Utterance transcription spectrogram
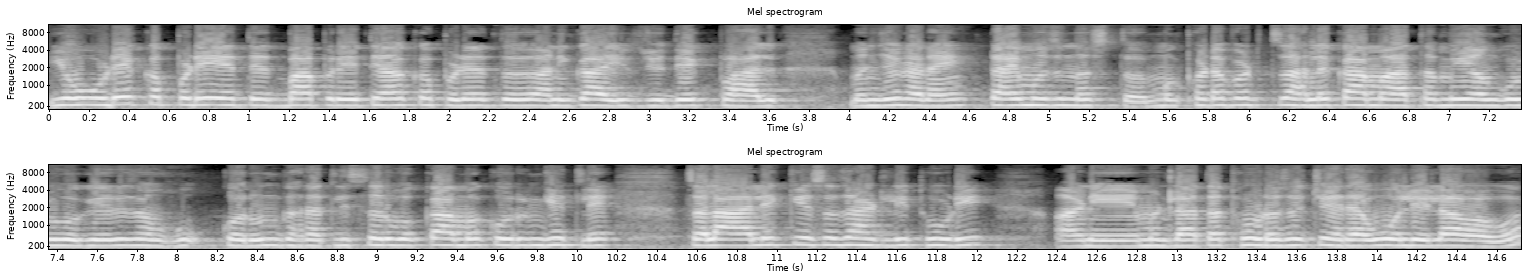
एवढे कपडे येतात बापरे त्या कपड्यात आणि गाईची देखभाल म्हणजे का नाही टाईमच नसतं. मग फटाफट झालं काम आता मी आंघोळ वगैरे हो, करून घरातली सर्व कामं करून घेतले. चला आले केस झाडली थोडी आणि म्हटलं आता थोडंसं चेहऱ्या ओले लावावं.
